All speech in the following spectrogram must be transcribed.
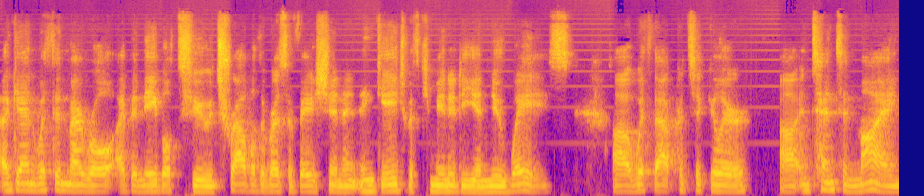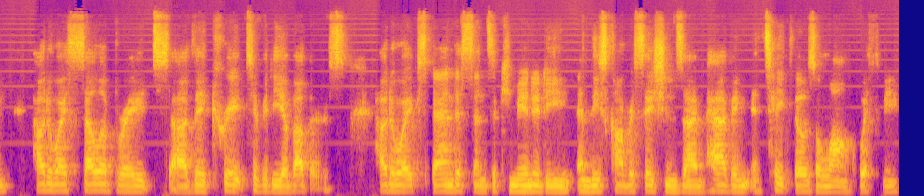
Again, within my role, I've been able to travel the reservation and engage with community in new ways. Uh, with that particular uh, intent in mind, how do I celebrate uh, the creativity of others? How do I expand a sense of community and these conversations I'm having and take those along with me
